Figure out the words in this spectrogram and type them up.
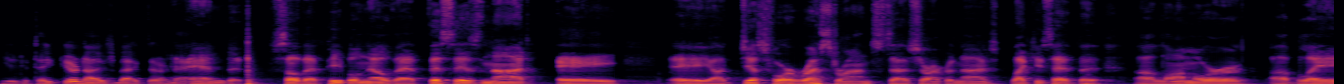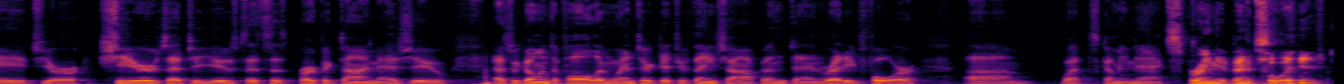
you can take your knives back there. And so that people know that this is not a a uh, just for restaurants uh, sharpen knives. Like you said, the uh, lawnmower uh, blades, your shears that you use. This is perfect time as you as we go into fall and winter. Get your things sharpened and ready for. Um, what's coming next? Spring eventually.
